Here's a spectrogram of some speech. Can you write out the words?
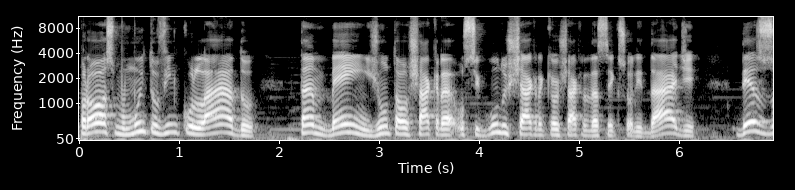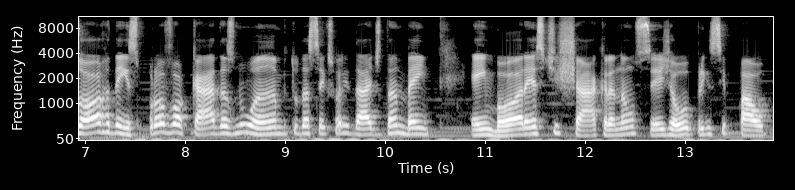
próximo, muito vinculado também junto ao chakra, o segundo chakra que é o chakra da sexualidade, desordens provocadas no âmbito da sexualidade também, embora este chakra não seja o principal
